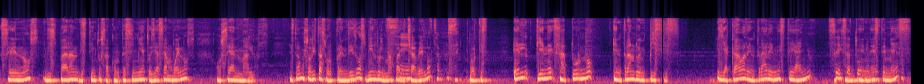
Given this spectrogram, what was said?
se nos disparan distintos acontecimientos, ya sean buenos o sean malos. Estamos ahorita sorprendidos viendo el mapa de. Chabelo porque él tiene Saturno entrando en Pisces y acaba de entrar en este año, Sí, en- Saturno. en, este mes,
